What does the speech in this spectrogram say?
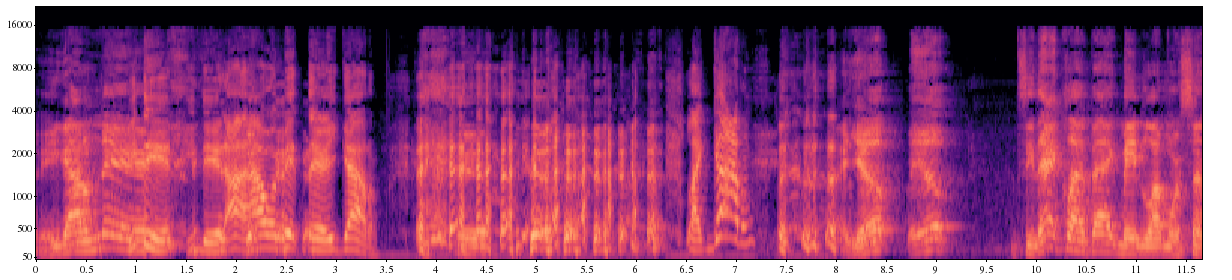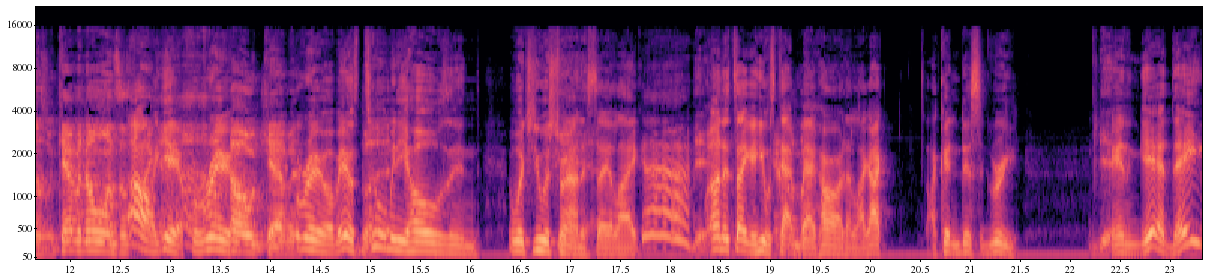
He got him there. He did. He did. I, I'll admit there, he got him. like, got him. Yep, yep. See, that clapback made a lot more sense with Kevin Owens. Oh, like, yeah, for real. No, Kevin. For real. It was too many holes in what you was trying to say. Like, ah, Yeah. Undertaker, he was Yeah, cutting back hard. And like, I, I couldn't disagree. Yeah. And yeah, they,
